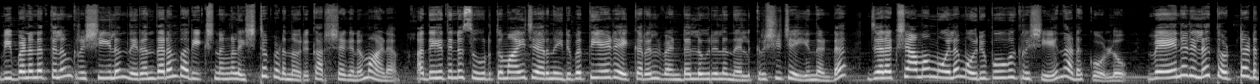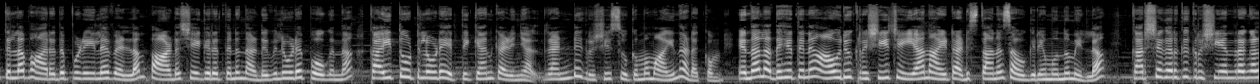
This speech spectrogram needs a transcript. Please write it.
വിപണനത്തിലും കൃഷിയിലും നിരന്തരം പരീക്ഷണങ്ങൾ ഇഷ്ടപ്പെടുന്ന ഒരു കർഷകനുമാണ്. അദ്ദേഹത്തിന്റെ സുഹൃത്തുമായി ചേർന്ന് ഇരുപത്തിയേഴ് ഏക്കറിൽ വെണ്ടല്ലൂരിൽ നെൽകൃഷി ചെയ്യുന്നുണ്ട്. ജലക്ഷാമം മൂലം ഒരു പൂവ് കൃഷിയെ നടക്കുള്ളൂ. വേനലിൽ തൊട്ടടുത്തുള്ള ഭാരതപ്പുഴയിലെ വെള്ളം പാടശേഖരത്തിന് നടുവിലൂടെ പോകുന്ന കൈത്തോട്ടിലൂടെ എത്തിക്കാൻ കഴിഞ്ഞാൽ രണ്ട് കൃഷി സുഗമമായി നടക്കും. എന്നാൽ അദ്ദേഹത്തിന് ആ ഒരു കൃഷി ചെയ്യാനായിട്ട് അടിസ്ഥാന സൗകര്യമൊന്നുമില്ല. കർഷകർക്ക് കൃഷിയന്ത്രങ്ങൾ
